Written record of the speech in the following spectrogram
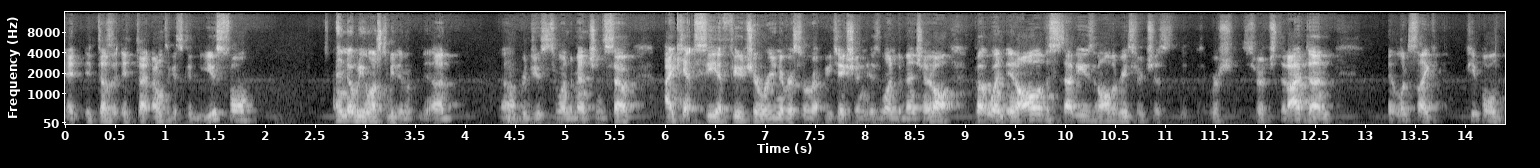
it, it doesn't. It, I don't think it's going to be useful, and nobody wants to be uh, uh, reduced to one dimension. So I can't see a future where universal reputation is one dimension at all. But when in all of the studies and all the researches research that I've done, it looks like people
